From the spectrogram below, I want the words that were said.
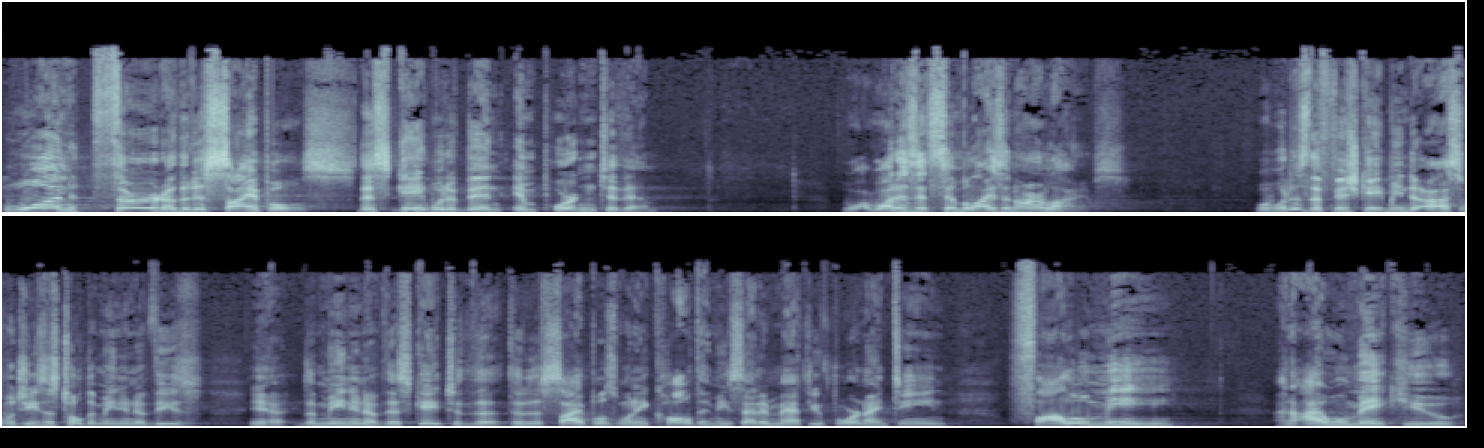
One third of the disciples, this gate would have been important to them. What does it symbolize in our lives? Well, what does the fish gate mean to us? Well, Jesus told the meaning of these, you know, the meaning of this gate to the, to the disciples when he called them. He said in Matthew 4 19, Follow me, and I will make you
